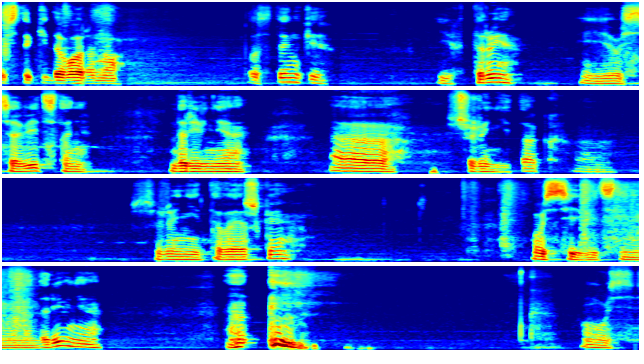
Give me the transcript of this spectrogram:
ось такі доварено пластинки. Їх три. І ось ця відстань дорівнює е, ширині, так. Е, ширині тележки. Ось цій відстані вона дорівнює. Ось.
